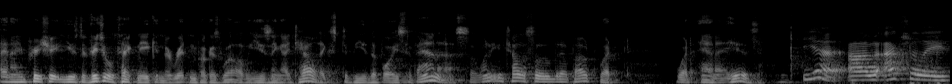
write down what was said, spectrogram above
and I appreciate you used a visual technique in the written book as well, using italics to be the voice of Anna. So why don't you tell us a little bit about what what Anna is? Yeah, um, actually,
